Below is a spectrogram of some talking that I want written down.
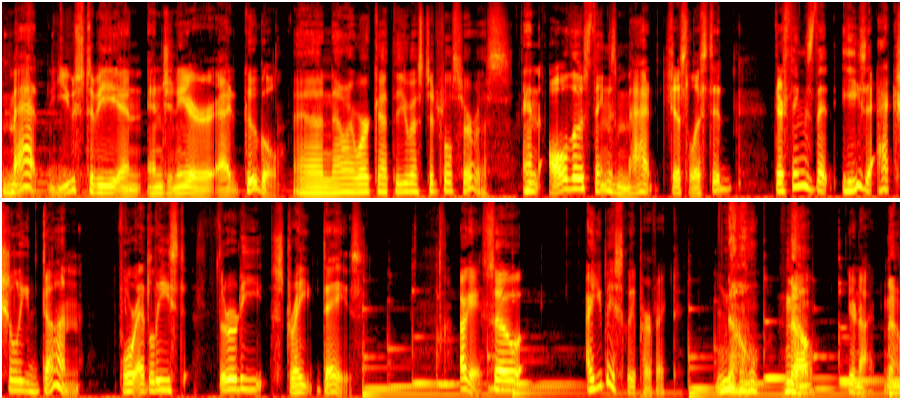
Matt used to be an engineer at Google. And now I work at the U.S. Digital Service. And all those things Matt just listed, they're things that he's actually done for at least 30 straight days. Okay, so are you basically perfect? No, no. You're not. No.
